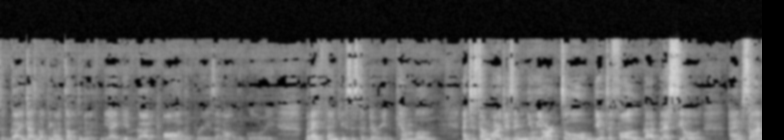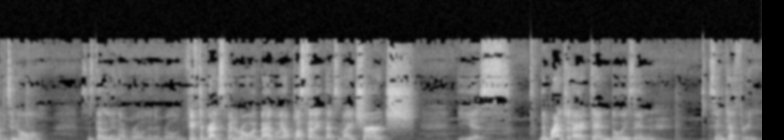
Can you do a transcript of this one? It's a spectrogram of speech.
To God, it has nothing at all to do with me. I give God all the praise and all the glory. But I thank you, Sister Doreen Campbell. And Sister Margie's in New York too. Beautiful. God bless you. I am so happy to know. Sister Lena Brown, Lena Brown. 50 Grand Spin Road, Bible Apostolic. That's my church. Yes. The branch that I attend though is in St. Catherine.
